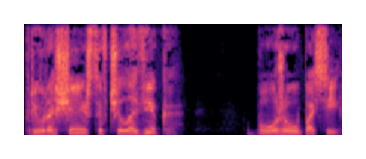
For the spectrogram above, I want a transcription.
превращаешься в человека?» «Боже упаси!»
